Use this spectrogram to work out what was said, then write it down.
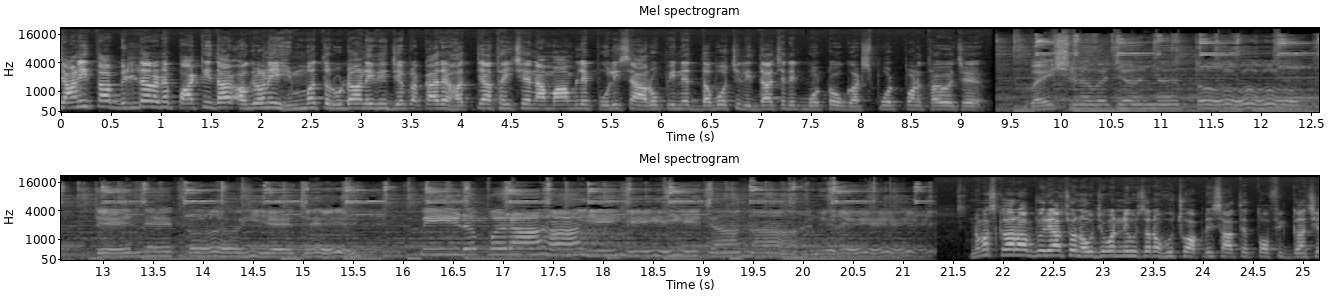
જાણીતા બિલ્ડર અને પાટીદાર અગ્રણી હિંમત રૂડાણીની જે પ્રકારે હત્યા થઈ છે એના મામલે પોલીસે આરોપીને દબોચી લીધા છે એક મોટો ઘટસ્ફોટ પણ થયો છે. વૈષ્ણવજન તો તેને કહીએ જે પીડ પરાઈ નમસ્કાર, આપ જોઈ રહ્યા છો નવજીવન ન્યૂઝ અને હું છું આપણી સાથે તોફિક ગાંચી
